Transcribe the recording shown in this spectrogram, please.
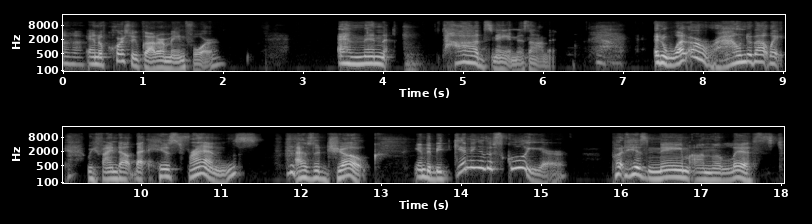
Uh-huh. And of course, we've got our main four. And then Todd's name is on it. Yeah. And what a roundabout way. We find out that his friends, as a joke, in the beginning of the school year, put his name on the list.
